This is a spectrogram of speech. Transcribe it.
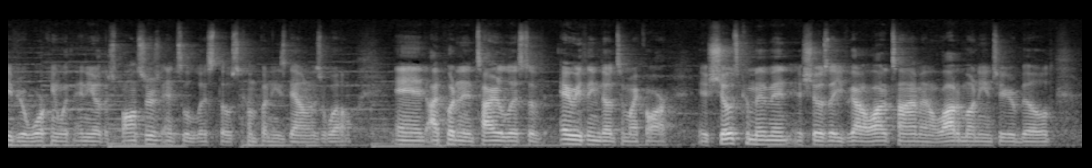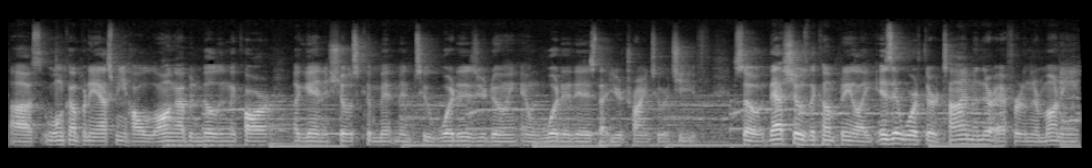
if you're working with any other sponsors and to list those companies down as well. And I put an entire list of everything done to my car. It shows commitment, it shows that you've got a lot of time and a lot of money into your build. Uh, one company asked me how long I've been building the car. Again, it shows commitment to what it is you're doing and what it is that you're trying to achieve. So that shows the company like, is it worth their time and their effort and their money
